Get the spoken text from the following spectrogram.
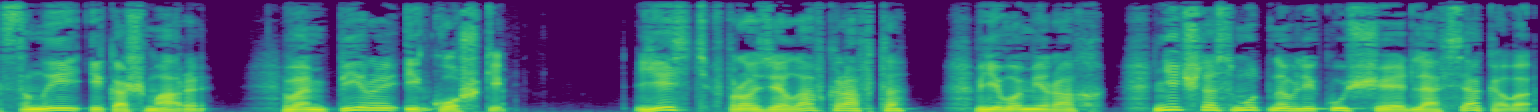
Сны и кошмары, вампиры и кошки. Есть в прозе Лавкрафта, в его мирах, Нечто смутно влекущее для всякого,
